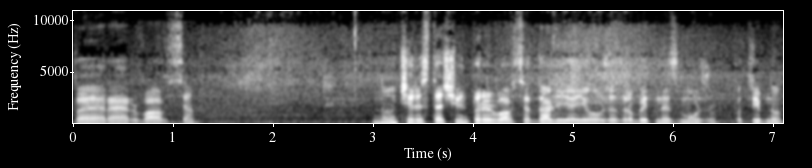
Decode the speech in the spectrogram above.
перервався. Ну, через те, що він перервався, далі я його вже зробити не зможу. Потрібно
